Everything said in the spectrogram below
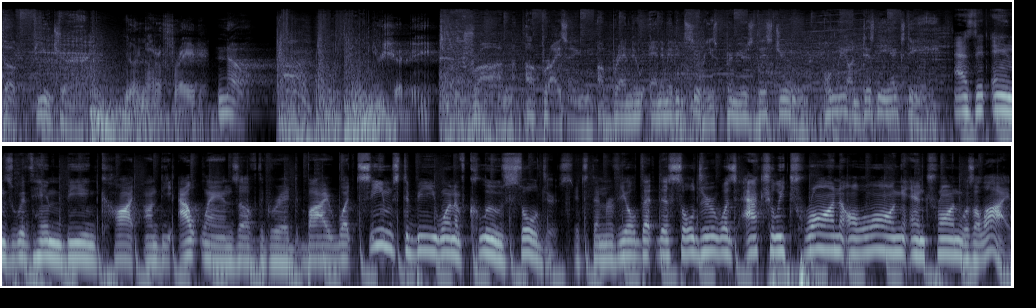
the future. You're not afraid? No. You should be. Tron Uprising, a brand new animated series premieres this June, only on Disney XD. as it ends with him being caught on the outlands of the grid by what seems to be one of Clu's soldiers. It's then revealed that this soldier was actually Tron all along and Tron was alive.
